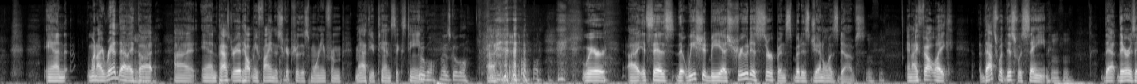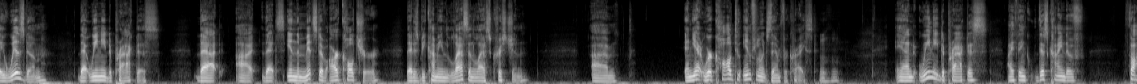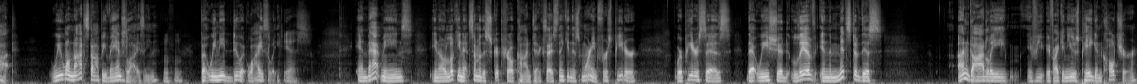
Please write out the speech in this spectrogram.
And when I read that, I thought, uh, and Pastor Ed helped me find the scripture this morning from Matthew 10 16. Google. It was Google. Uh, where uh, it says that we should be as shrewd as serpents, but as gentle as doves. Mm-hmm. And I felt like that's what this was saying mm-hmm. that there is a wisdom that we need to practice that uh, that's in the midst of our culture that is becoming less and less Christian. Um, and yet we're called to influence them for Christ. Mm-hmm. And we need to practice, I think, this kind of thought. We will not stop evangelizing, mm-hmm. But we need to do it wisely. Yes. And that means you know, looking at some of the scriptural context, I was thinking this morning, First Peter, where Peter says that we should live in the midst of this ungodly, if you, if I can use pagan culture,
